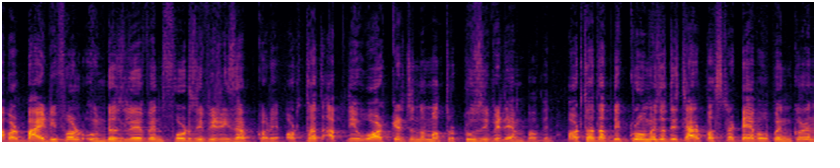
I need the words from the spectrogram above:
আবার by default Windows eleven four GB reserve করে। অর্থাৎ আপনি ওয়ার্কের জন্য মাত্র টু জিবি র্যাম পাবেন। অর্থাৎ আপনি ক্রোমে যদি চার পাঁচটা ট্যাব ওপেন করেন,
